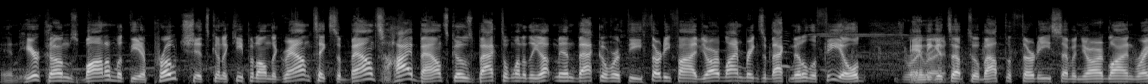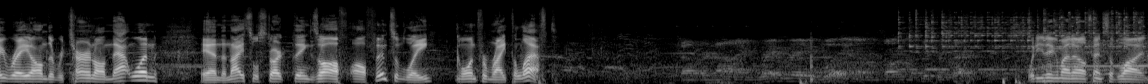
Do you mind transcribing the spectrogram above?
And here comes Bonham with the approach. It's going to keep it on the ground, takes a bounce, high bounce, goes back to one of the up men back over at the 35 yard line, brings it back middle of the field. Ray and he gets up to about the 37 yard line. Ray Ray on the return on that one. And the Knights will start things off offensively, going from right to left. What do you think about the offensive line?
